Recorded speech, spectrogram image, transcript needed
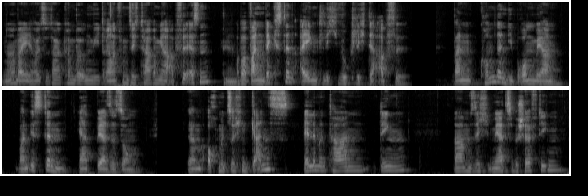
Ne? Weil heutzutage können wir irgendwie 350 Tage im Jahr Apfel essen, Hm. aber wann wächst denn eigentlich wirklich der Apfel? Wann kommen denn die Brombeeren? Wann ist denn Erdbeersaison? Ähm, auch mit solchen ganz elementaren Dingen ähm, sich mehr zu beschäftigen,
